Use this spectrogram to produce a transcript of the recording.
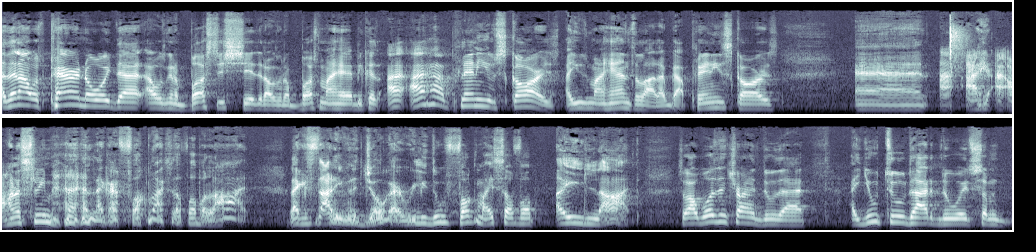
And then I was paranoid that I was gonna bust this shit, that I was gonna bust my head because I, I have plenty of scars. I use my hands a lot. I've got plenty of scars. And I, I, I honestly, man, like I fuck myself up a lot. Like it's not even a joke. I really do fuck myself up a lot. So I wasn't trying to do that. I YouTubed how to do it. Some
